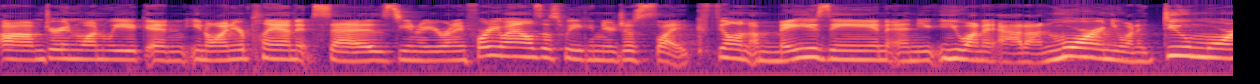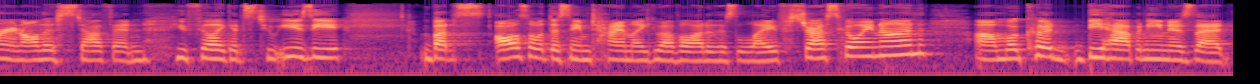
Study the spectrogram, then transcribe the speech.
um, during one week. And you know on your plan it says you know you're running 40 miles this week and you're just like feeling amazing and you, you want to add on more and you want to do more and all this stuff and you feel like it's too easy. But also at the same time like you have a lot of this life stress going on. Um, what could be happening is that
